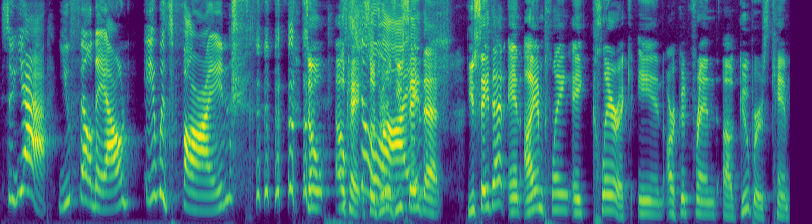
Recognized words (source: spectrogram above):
So yeah, you fell down. It was fine. So okay, so Jules, you say that you say that, and I am playing a cleric in our good friend uh, Goober's camp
